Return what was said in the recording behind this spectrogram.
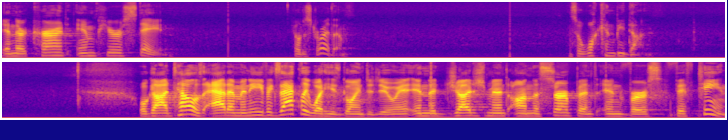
in their current impure state, he'll destroy them. And so, what can be done? Well, God tells Adam and Eve exactly what he's going to do in the judgment on the serpent in verse 15.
